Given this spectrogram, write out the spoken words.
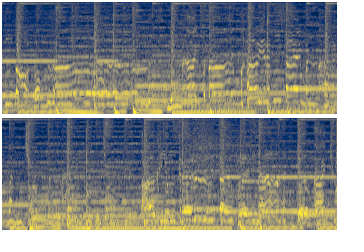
ប់ដកដងហើមិនអាចផ្ដើមហើយរឹតតែមិនអាចបញ្ចប់មិនអាចបញ្ចប់តើខ្ញុំត្រូវទៅផ្លូវណាទើបអាចធ្វើ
